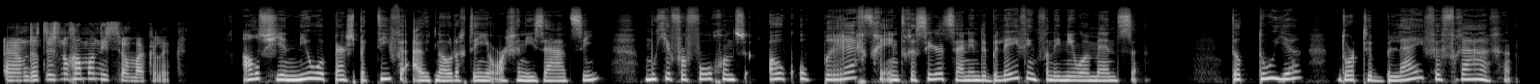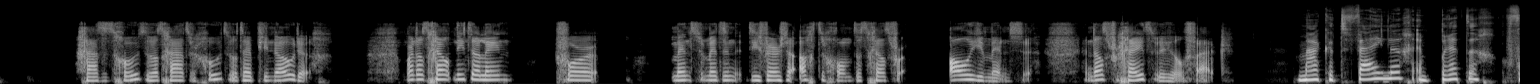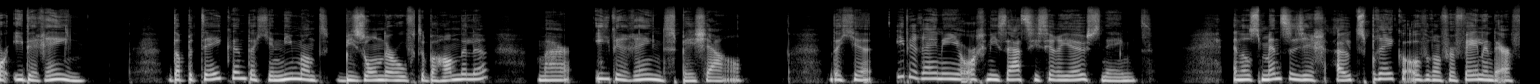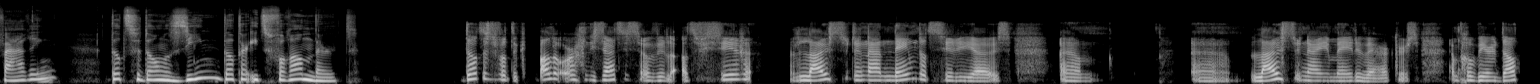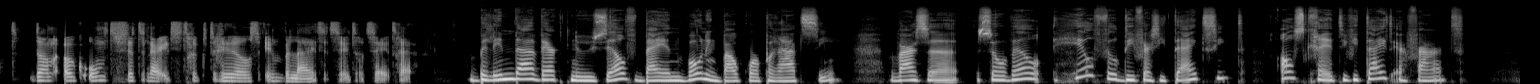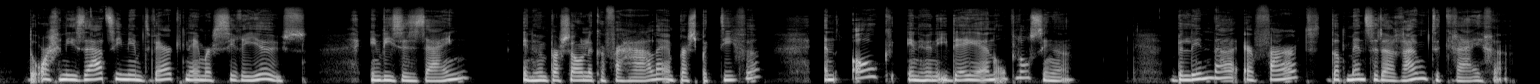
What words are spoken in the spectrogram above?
Um, dat is nog allemaal niet zo makkelijk. Als je nieuwe perspectieven uitnodigt in je organisatie, moet je vervolgens ook oprecht geïnteresseerd zijn in de beleving van die nieuwe mensen. Dat doe je door te blijven vragen. Gaat het goed? Wat gaat er goed? Wat heb je nodig? Maar dat geldt niet alleen voor mensen met een diverse achtergrond, dat geldt voor al je mensen. En dat vergeten we heel vaak. Maak het veilig en prettig voor iedereen. Dat betekent dat je niemand bijzonder hoeft te behandelen, maar iedereen speciaal. Dat je iedereen in je organisatie serieus neemt. En als mensen zich uitspreken over een vervelende ervaring, dat ze dan zien dat er iets verandert. Dat is wat ik alle organisaties zou willen adviseren. Luister ernaar, neem dat serieus. Um, uh, luister naar je medewerkers en probeer dat dan ook om te zetten naar iets structureels in beleid, et cetera, et cetera. Belinda werkt nu zelf bij een woningbouwcorporatie, waar ze zowel heel veel diversiteit ziet als creativiteit ervaart. De organisatie neemt werknemers serieus in wie ze zijn, in hun persoonlijke verhalen en perspectieven en ook in hun ideeën en oplossingen. Belinda ervaart dat mensen de ruimte krijgen.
